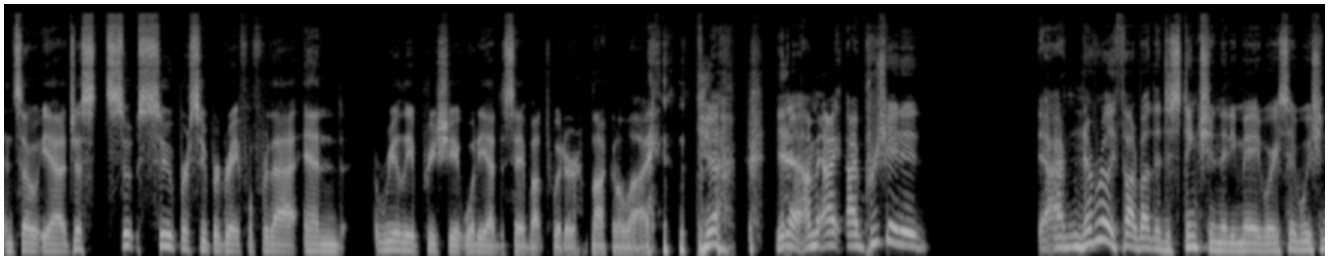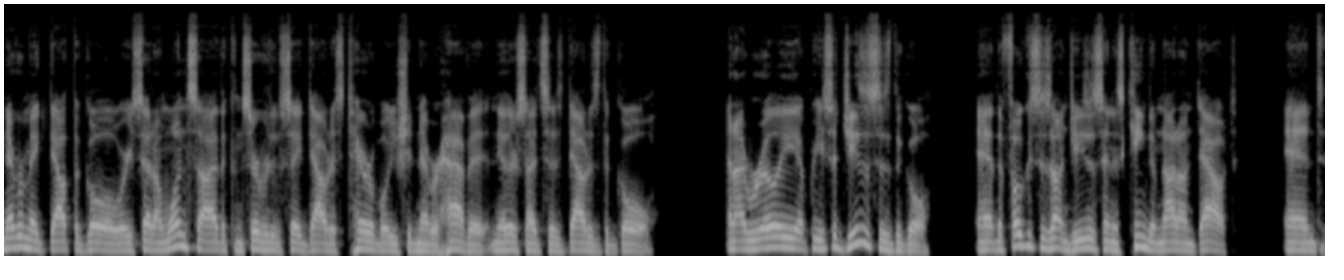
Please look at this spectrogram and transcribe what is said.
and so yeah, just su- super super grateful for that, and really appreciate what he had to say about Twitter. I'm not gonna lie. yeah, yeah. I mean, I I appreciated I've never really thought about the distinction that he made where he said we should never make doubt the goal, where he said on one side, the conservatives say doubt is terrible, you should never have it. And the other side says doubt is the goal. And I really, he said Jesus is the goal. And the focus is on Jesus and his kingdom, not on doubt. And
